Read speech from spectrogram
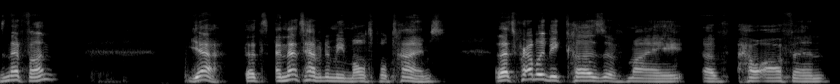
Isn't that fun? Yeah, that's and that's happened to me multiple times. That's probably because of my of how often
